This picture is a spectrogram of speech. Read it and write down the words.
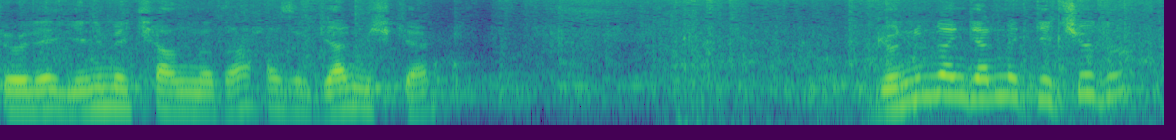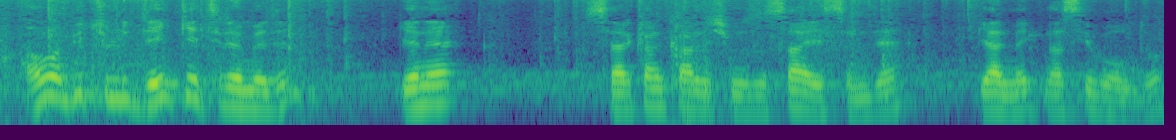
şöyle yeni mekanına da hazır gelmişken gönlümden gelmek geçiyordu ama bir türlü denk getiremedim. Gene Serkan kardeşimizin sayesinde gelmek nasip oldu.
